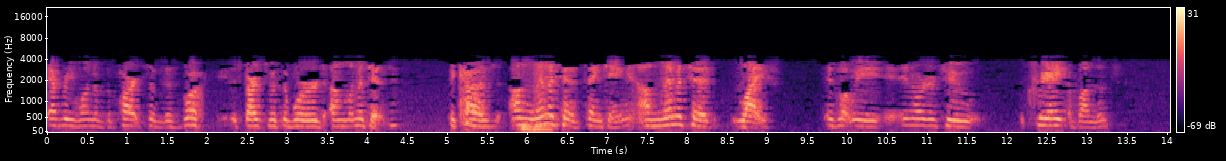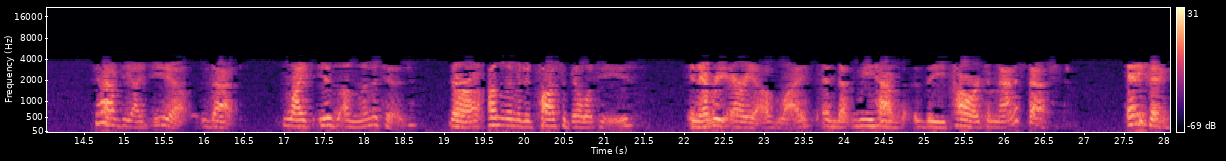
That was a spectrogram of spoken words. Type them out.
every one of the parts of this book starts with the word unlimited. Because hmm unlimited thinking, unlimited life is what we, in order to create abundance, to have the idea that life is unlimited, there are unlimited possibilities in every area of life, and that we have the power to manifest anything.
